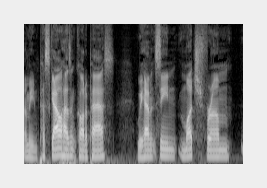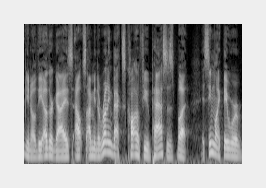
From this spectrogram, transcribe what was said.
I mean, Pascal hasn't caught a pass. We haven't seen much from you know the other guys outside. I mean, the running backs caught a few passes, but it seemed like they were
